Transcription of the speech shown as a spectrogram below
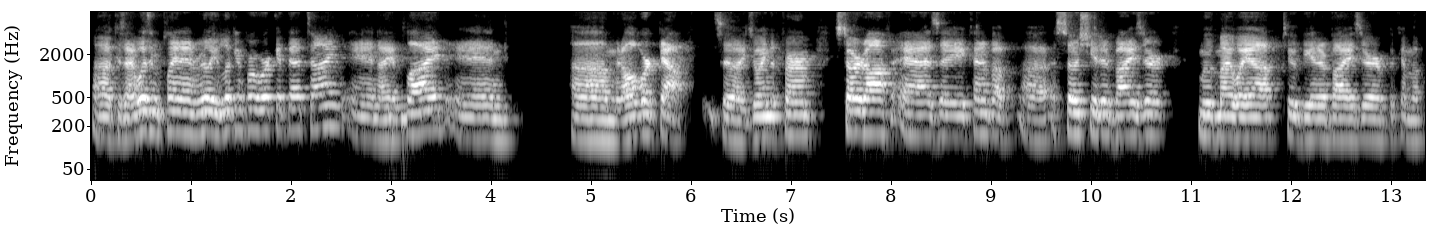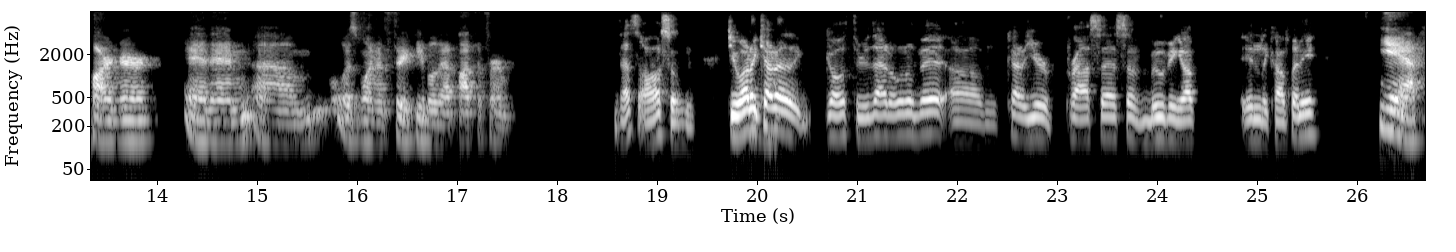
because uh, I wasn't planning on really looking for work at that time, and I applied, and um, it all worked out. So I joined the firm, started off as a kind of a uh, associate advisor, moved my way up to be an advisor, become a partner, and then um, was one of three people that bought the firm. That's awesome. Do you want to kind of go through that a little bit? Um, kind of your process of moving up in the company? Yeah.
